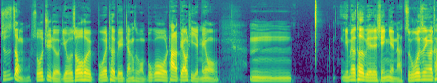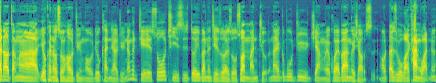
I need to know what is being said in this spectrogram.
就是这种说剧的，有的时候会不会特别讲什么？不过它的标题也没有，嗯，也没有特别的显眼啊。只不过是因为看到张娜拉，又看到孙浩俊哦，我就看下去。那个解说其实对一般的解说来说算蛮久的，那一个部剧讲了快半个小时哦，但是我把它看完了。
